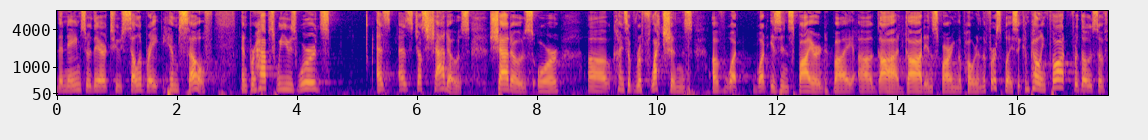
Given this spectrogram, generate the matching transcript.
the names are there to celebrate Himself. And perhaps we use words as, as just shadows, shadows or uh, kinds of reflections of what, what is inspired by uh, God, God inspiring the poet in the first place. A compelling thought for those of,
